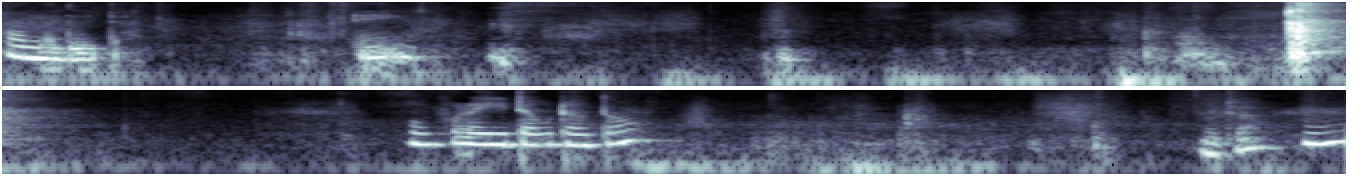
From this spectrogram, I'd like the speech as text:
সামনে দুইটা। এই। উপরে এইটা উঠাও তো। এটা? হুম।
